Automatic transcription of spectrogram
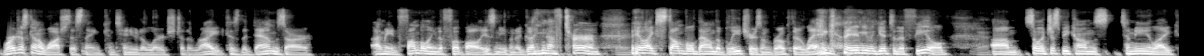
we're just going to watch this thing continue to lurch to the right because the Dems are, I mean, fumbling the football isn't even a good enough term. Right. They like stumbled down the bleachers and broke their leg. they didn't even get to the field. Yeah. Um, so it just becomes to me like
